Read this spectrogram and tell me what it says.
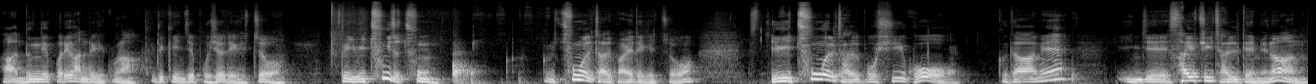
아, 능력 발휘가 안 되겠구나. 이렇게 이제 보셔야 되겠죠. 그 여기 충이죠, 충. 충을 잘 봐야 되겠죠. 여기 충을 잘 보시고, 그 다음에 이제 사유축이 잘 되면은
